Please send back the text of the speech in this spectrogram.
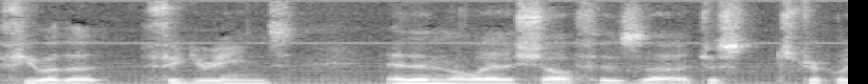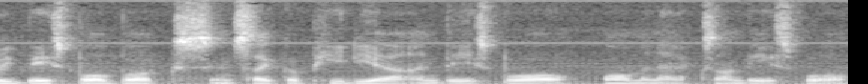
a few other figurines. And then the last shelf is uh, just strictly baseball books, encyclopedia on baseball, almanacs on baseball.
